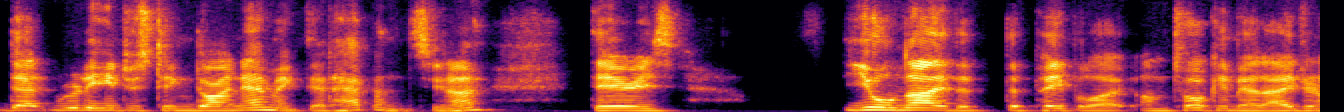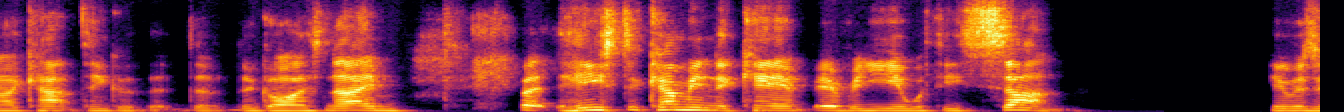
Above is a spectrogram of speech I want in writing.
that really interesting dynamic that happens. You know, there is. You'll know that the people I, I'm talking about, Adrian. I can't think of the, the, the guy's name, but he used to come into camp every year with his son. He was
